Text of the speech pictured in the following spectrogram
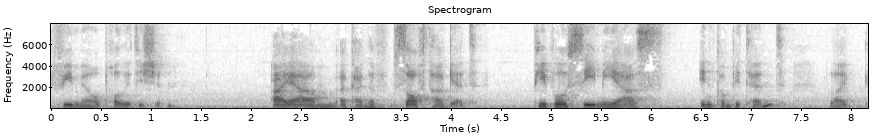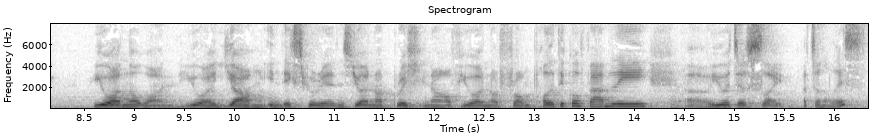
female politician, I am a kind of soft target. People see me as incompetent, like you are no one, you are young, inexperienced, you are not rich enough, you are not from political family, uh, you are just like a journalist.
